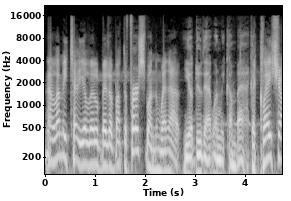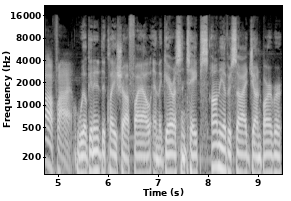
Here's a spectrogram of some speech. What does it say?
Now, let me tell you a little bit about the first one that went out. You'll do that when we come back. The Clay Shaw file. We'll get into the Clay Shaw file and the Garrison tapes. On the other side, John Barbour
